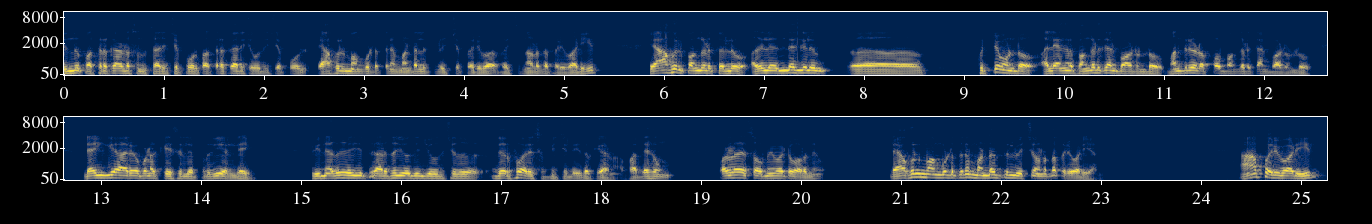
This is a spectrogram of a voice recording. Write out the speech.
ഇന്ന് പത്രക്കാരോട് സംസാരിച്ചപ്പോൾ പത്രക്കാർ ചോദിച്ചപ്പോൾ രാഹുൽ മങ്കൂട്ടത്തിനെ മണ്ഡലത്തിൽ വെച്ച് പരിപാ വെച്ച് നടന്ന പരിപാടിയിൽ രാഹുൽ പങ്കെടുത്തല്ലോ അതിൽ എന്തെങ്കിലും കുറ്റമുണ്ടോ? അല്ലെ അങ്ങനെ പങ്കെടുക്കാൻ പാടുണ്ടോ? മന്ത്രിയോടൊപ്പം പങ്കെടുക്കാൻ പാടുണ്ടോ? ലൈംഗിക ആരോപണ കേസിലെ പ്രതിയല്ലേ? പിന്നെ അത് കഴിഞ്ഞിട്ട് അടുത്ത ചോദ്യം ചോദിച്ചത് ഗർഭം അരസിപ്പിച്ചില്ലേ? ഇതൊക്കെയാണ്. അപ്പോൾ അദ്ദേഹം വളരെ സൗമ്യമായിട്ട് പറഞ്ഞു. രാഹുൽ മാങ്കൂട്ടത്തിന് മണ്ഡലത്തിൽ വെച്ച് നടന്ന പരിപാടിയാണ്. ആ പരിപാടിയിൽ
